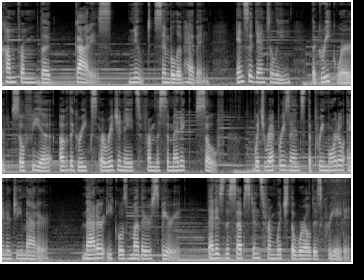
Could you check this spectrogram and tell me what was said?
come from the goddess, Nut, symbol of heaven. Incidentally, the Greek word Sophia of the Greeks originates from the Semitic Soph, which represents the primordial energy matter. Matter equals mother spirit. That is the substance from which the world is created.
